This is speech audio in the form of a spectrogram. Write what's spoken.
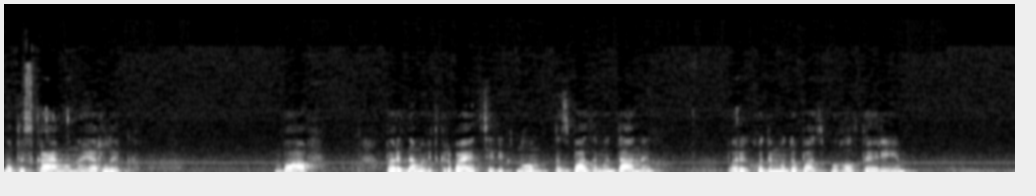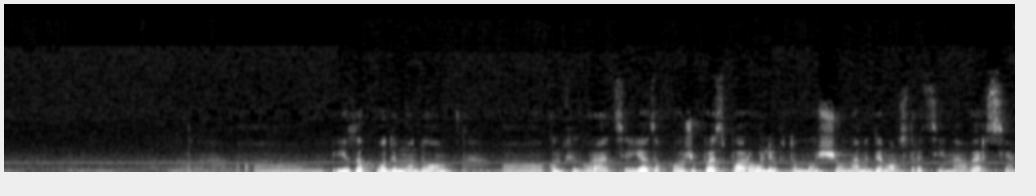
Натискаємо на ярлик BAF. Перед нами відкривається вікно з базами даних. Переходимо до баз бухгалтерії і заходимо до конфігурації. Я заходжу без паролів, тому що у мене демонстраційна версія.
